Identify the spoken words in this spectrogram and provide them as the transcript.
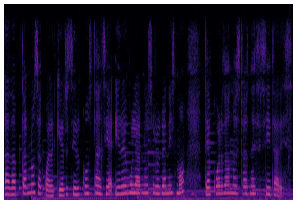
adaptarnos a cualquier circunstancia y regular nuestro organismo de acuerdo a nuestras necesidades.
